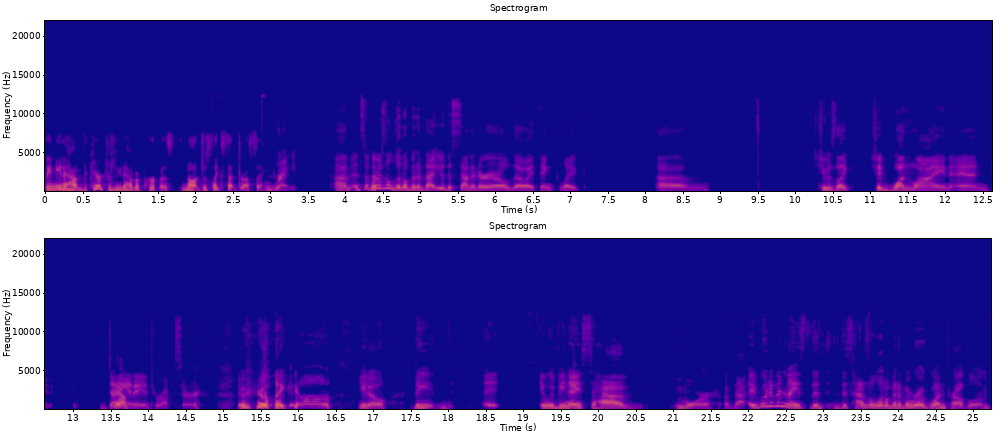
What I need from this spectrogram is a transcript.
They need to have the characters need to have a purpose, not just like set dressing. Right. Um, and so there's a little bit of that. You're the senator, although I think like um, she was like she had one line and Diana interrupts her. You're like, Yeah. oh, you know, the it, it would be nice to have more of that. It would have been nice. This, this has a little bit of a Rogue One problem.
